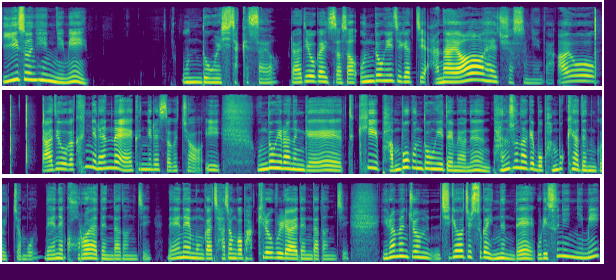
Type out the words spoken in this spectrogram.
이순희 님이 운동을 시작했어요. 라디오가 있어서 운동이 지겹지 않아요. 해주셨습니다. 아유, 라디오가 큰일 했네. 큰일 했어. 그쵸? 이 운동이라는 게 특히 반복 운동이 되면은 단순하게 뭐 반복해야 되는 거 있죠. 뭐 내내 걸어야 된다든지, 내내 뭔가 자전거 바퀴로 굴려야 된다든지, 이러면 좀 지겨워질 수가 있는데, 우리 순이님이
